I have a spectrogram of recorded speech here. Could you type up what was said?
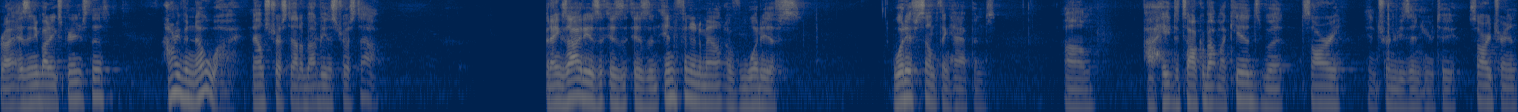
right? Has anybody experienced this? I don't even know why. Now I'm stressed out about being stressed out. But anxiety is, is, is an infinite amount of what ifs. What if something happens? Um, I hate to talk about my kids, but sorry, and Trinity's in here too. Sorry, Trin.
